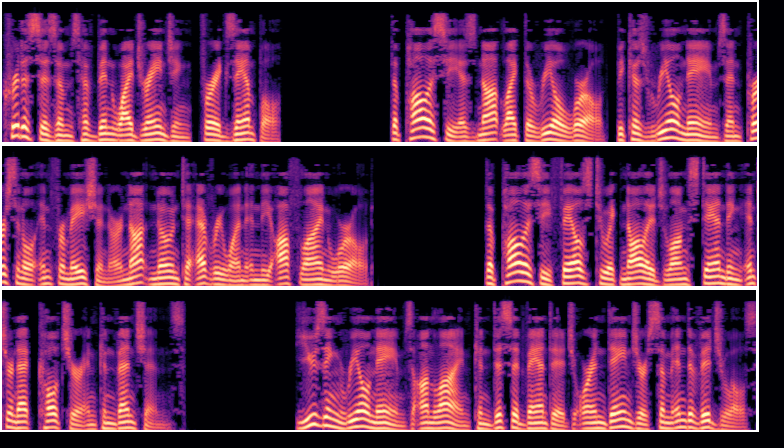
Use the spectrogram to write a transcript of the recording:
Criticisms have been wide-ranging, for example, the policy is not like the real world, because real names and personal information are not known to everyone in the offline world. The policy fails to acknowledge long-standing Internet culture and conventions. Using real names online can disadvantage or endanger some individuals,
